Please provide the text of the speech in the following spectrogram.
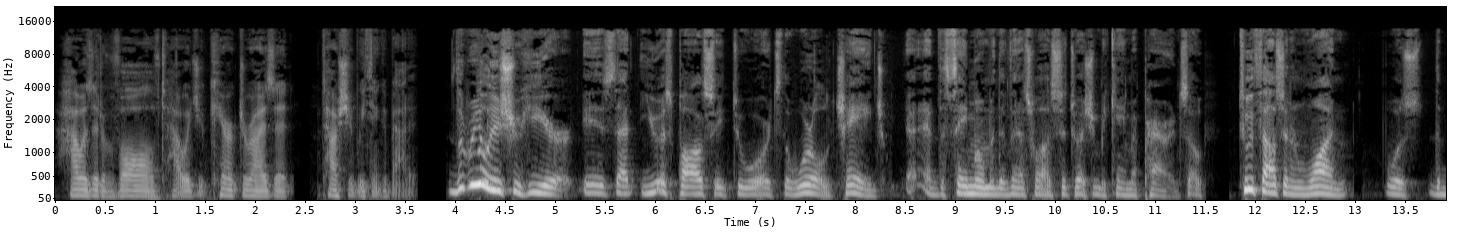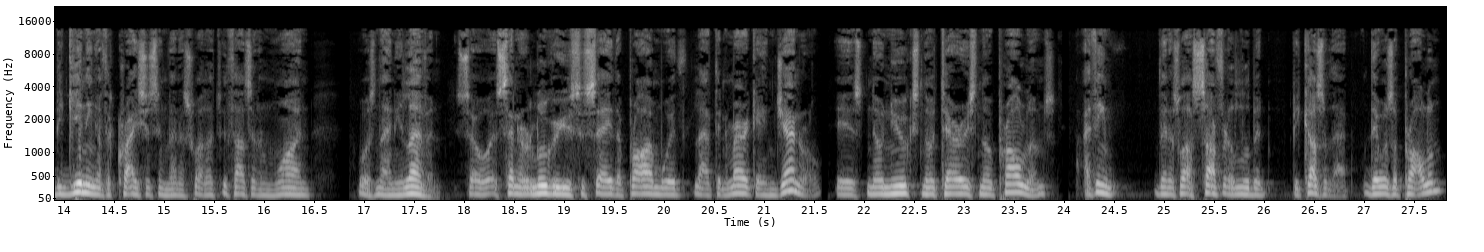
How has it evolved? How would you characterize it? How should we think about it? The real issue here is that U.S. policy towards the world changed at the same moment the Venezuela situation became apparent. So 2001 was the beginning of the crisis in Venezuela. 2001 was 9 11. So Senator Lugar used to say the problem with Latin America in general is no nukes, no terrorists, no problems. I think Venezuela suffered a little bit because of that. There was a problem.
